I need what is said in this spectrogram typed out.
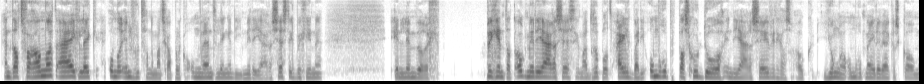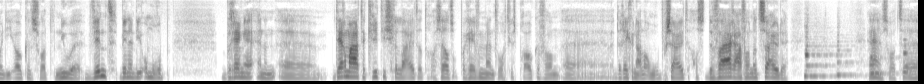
En dat verandert eigenlijk onder invloed van de maatschappelijke omwentelingen die midden jaren 60 beginnen. In Limburg begint dat ook midden jaren 60, maar druppelt eigenlijk bij die omroep pas goed door in de jaren 70. Als er ook jonge omroepmedewerkers komen die ook een soort nieuwe wind binnen die omroep brengen. En een uh, dermate kritisch geluid dat er zelfs op een gegeven moment wordt gesproken van uh, de regionale omroep Zuid als de Vara van het Zuiden. Een soort uh,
